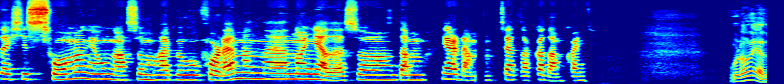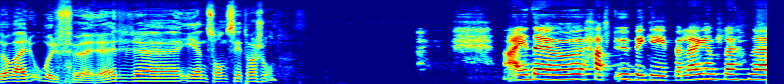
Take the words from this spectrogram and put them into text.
Det er ikke så mange unger som har behov for det, men eh, noen er det, så de gjør de tiltakene de kan. Hvordan er det å være ordfører eh, i en sånn situasjon? Nei, det er jo helt ubegripelig, egentlig. Det,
